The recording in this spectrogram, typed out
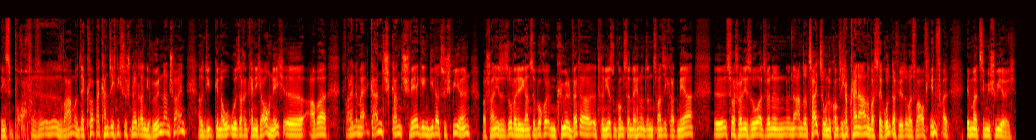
denkst du, boah, warm, und der Körper kann sich nicht so schnell dran gewöhnen anscheinend. Also die genaue Ursache kenne ich auch nicht, äh, aber es war dann immer ganz, ganz schwer, gegen die da zu spielen. Wahrscheinlich ist es so, wenn du die ganze Woche im kühlen Wetter äh, trainierst und kommst dann dahin und dann 20 Grad mehr, äh, ist wahrscheinlich so, als wenn du in eine andere Zeitzone kommst. Ich habe keine Ahnung, was der Grund dafür ist, aber es war auf jeden Fall immer ziemlich schwierig.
